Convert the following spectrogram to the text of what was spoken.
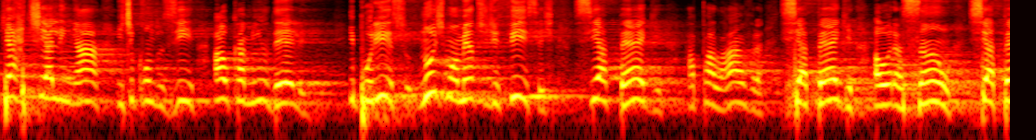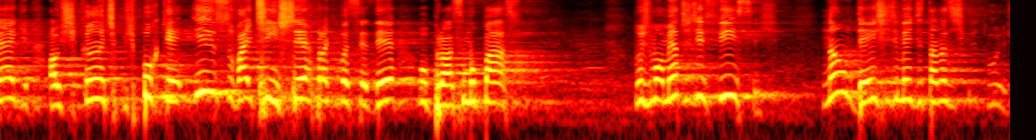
quer te alinhar e te conduzir ao caminho dele. E por isso, nos momentos difíceis, se apegue à palavra, se apegue à oração, se apegue aos cânticos, porque isso vai te encher para que você dê o próximo passo. Nos momentos difíceis, não deixe de meditar nas Escrituras.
